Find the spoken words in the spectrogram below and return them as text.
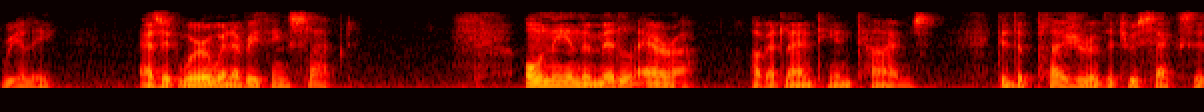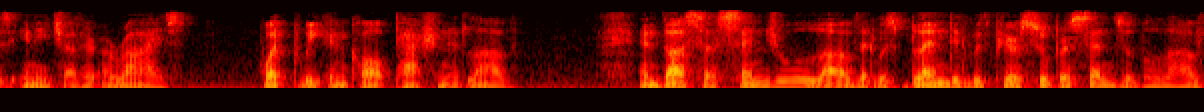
really, as it were when everything slept. Only in the middle era of Atlantean times did the pleasure of the two sexes in each other arise, what we can call passionate love, and thus a sensual love that was blended with pure supersensible love,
